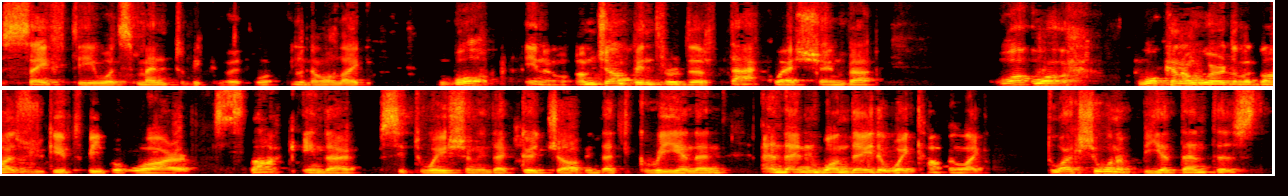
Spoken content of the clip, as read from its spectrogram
safety, what's meant to be good, what you know, like what you know. I'm jumping through the that question, but what what what kind of word of advice would you give to people who are stuck in that situation, in that good job, in that degree, and then and then one day they wake up and like, do I actually want to be a dentist?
